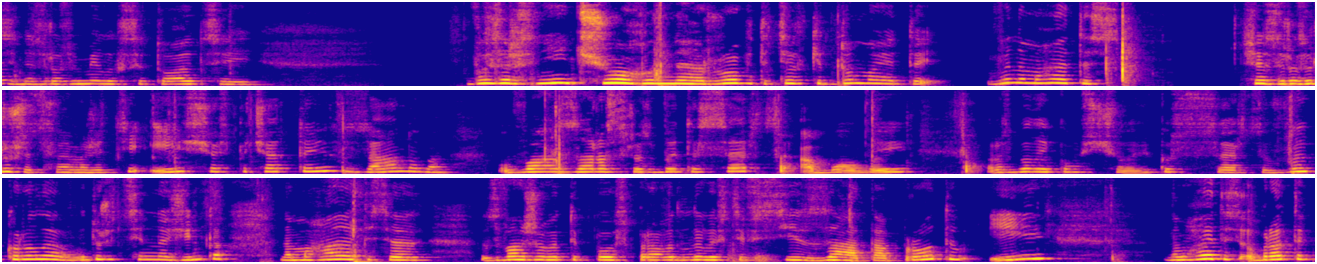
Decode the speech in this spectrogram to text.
багато незрозумілих ситуацій. Ви зараз нічого не робите, тільки думаєте. Ви намагаєтесь щось розрушити в своєму житті і щось почати заново. У вас зараз розбите серце, або ви розбили якомусь чоловіку серце. Ви королева, ви дуже цінна жінка, намагаєтеся зважувати по справедливості всі за та проти, і намагаєтесь обрати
